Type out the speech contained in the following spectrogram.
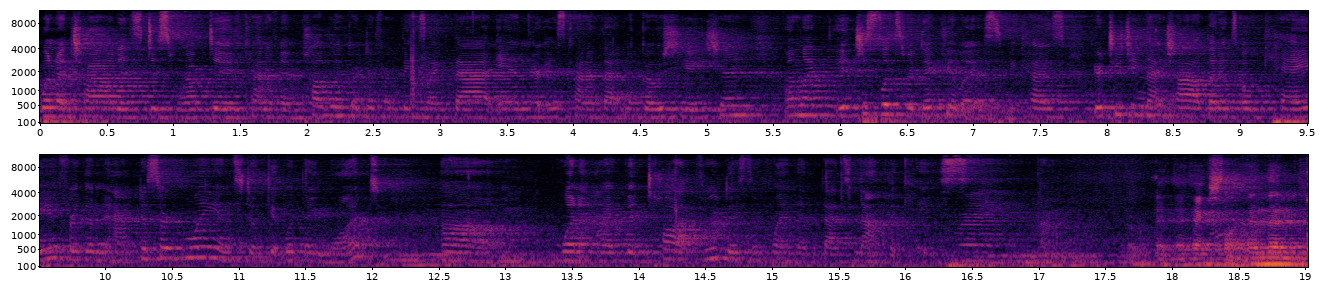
when a child is disruptive kind of in public or different things like that, and there is kind of that negotiation, I'm like, it just looks ridiculous because you're teaching that child that it's okay for them to act a certain way and still get what they want. Um, when I've been taught through discipline that that's not the case. E- e- Excellent. And then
